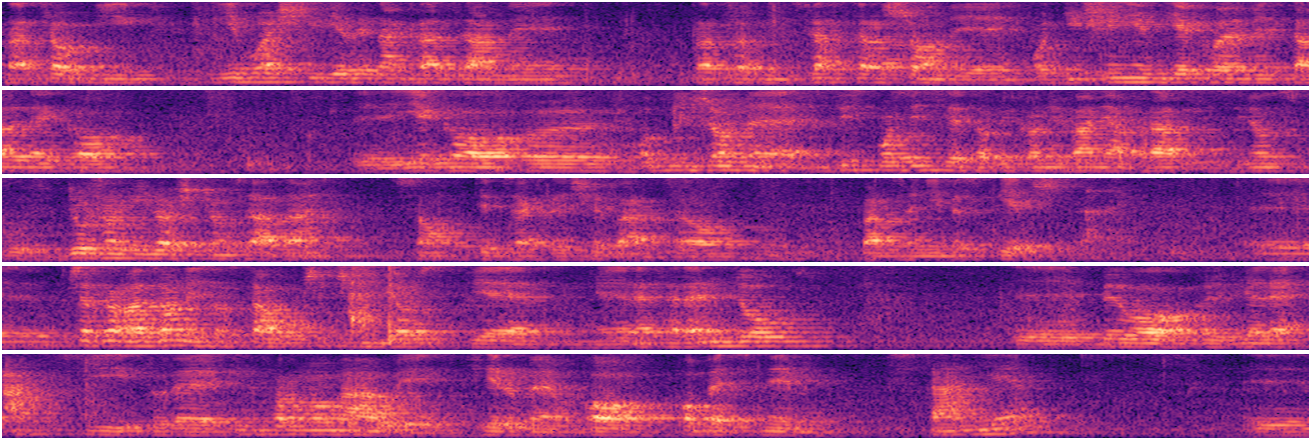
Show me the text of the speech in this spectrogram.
Pracownik niewłaściwie wynagradzany, pracownik zastraszony podniesieniem wieku emerytalnego, jego y, obniżone dyspozycje do wykonywania pracy w związku z dużą ilością zadań są w tym zakresie bardzo, bardzo niebezpieczne. Y, Przeprowadzony został w przedsiębiorstwie y, referendum. Y, Było wiele akcji, które informowały firmę o obecnym stanie. Y,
